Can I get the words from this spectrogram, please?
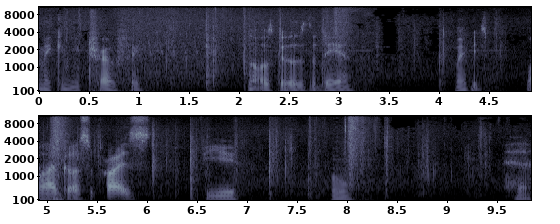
Can make a new trophy. Not as good as the deer. Maybe it's. Well, I've got a surprise for you. Oh, Yeah.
